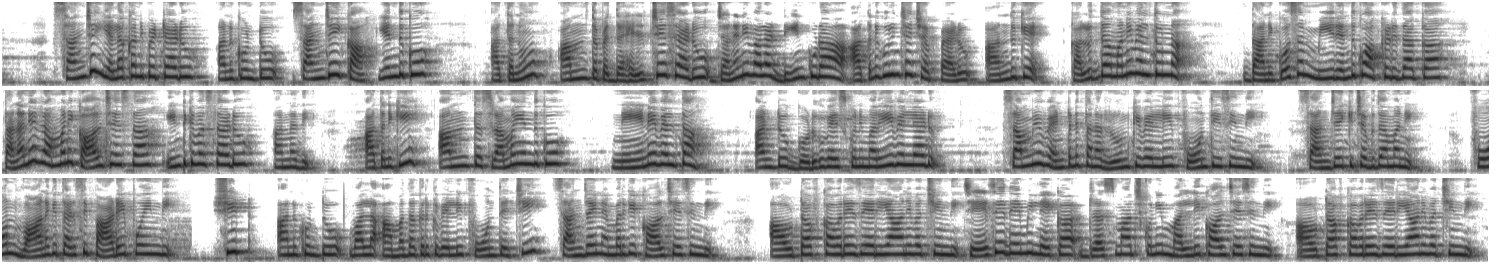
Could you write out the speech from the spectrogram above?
సంజయ్ ఎలా కనిపెట్టాడు? అనుకుంటూ సంజయ్ కా? ఎందుకు? అతను అంత పెద్ద హెల్ప్ చేశాడు. జనని వాళ్ళ డీన్ కూడా అతని గురించే చెప్పాడు. అందుకే కలుద్దామని వెళ్తున్నా. దానికోసం మీరెందుకు అక్కడి దాకా? తననే రమ్మని కాల్ చేస్తా. ఇంటికి వస్తాడు అన్నది. అతనికి అంత శ్రమ ఎందుకు? నేనే వెళ్తా అంటూ గొడుగు వేసుకుని మరీ వెళ్ళాడు. సమ్యు వెంటనే తన రూమ్కి వెళ్ళి ఫోన్ తీసింది. సంజయ్కి చెబుదామని. ఫోన్ వానకి తడిసి పాడైపోయింది. షిట్! అనుకుంటూ వాళ్ళ అమ్మ దగ్గరికి వెళ్ళి ఫోన్ తెచ్చి సంజయ్ నెంబర్కి కాల్ చేసింది. అవుట్ ఆఫ్ కవరేజ్ ఏరియా అని వచ్చింది. చేసేదేమీ లేక డ్రెస్ మార్చుకుని మళ్ళీ కాల్ చేసింది. అవుట్ ఆఫ్ కవరేజ్ ఏరియా అని వచ్చింది.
